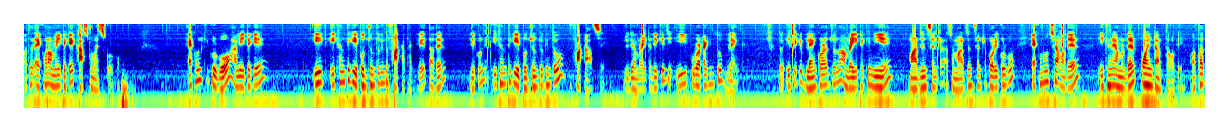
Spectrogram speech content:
অর্থাৎ এখন আমি এটাকে কাস্টমাইজ করব। এখন কি করব? আমি এটাকে এই, এখান থেকে এই পর্যন্ত কিন্তু ফাঁকা থাকবে। তাদের, দেখুন, এখান থেকে এই পর্যন্ত কিন্তু ফাঁকা আছে। যদি আমরা এটা দেখি যে এই পুরাটা কিন্তু ব্ল্যাঙ্ক তো এটাকে ব্ল্যাঙ্ক করার জন্য আমরা এটাকে নিয়ে মার্জিন সেন্টার আচ্ছা মার্জিন সেন্টার পরে করব। এখন হচ্ছে আমাদের, এখানে আমাদের পয়েন্ট আনতে হবে। অর্থাৎ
